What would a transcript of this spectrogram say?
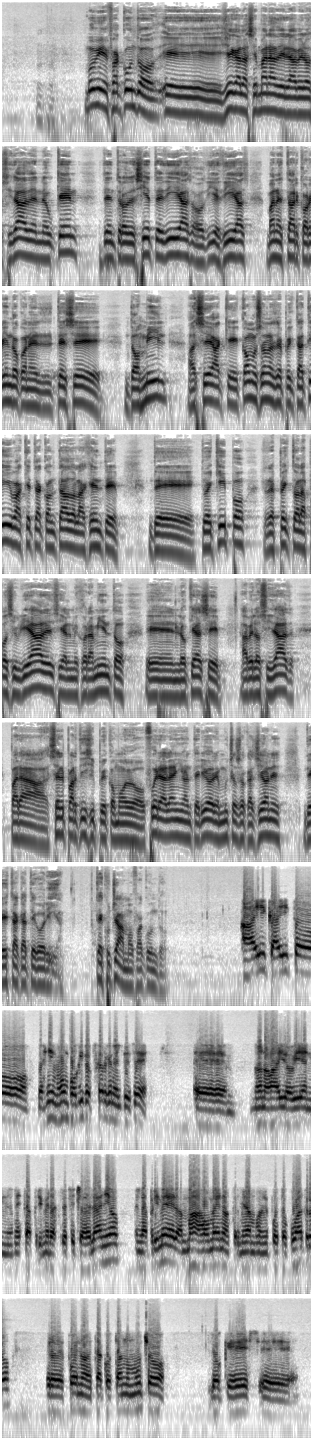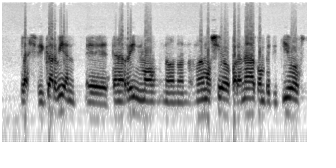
Muy bien, Facundo. Eh, llega la semana de la velocidad en Neuquén. Dentro de siete días o diez días van a estar corriendo con el TC 2000. O sea que, ¿cómo son las expectativas? ¿Qué te ha contado la gente de tu equipo respecto a las posibilidades y al mejoramiento en lo que hace a velocidad para ser partícipe como fuera el año anterior en muchas ocasiones de esta categoría? Te escuchamos, Facundo. Ahí, Caíto, venimos un poquito peor que en el TC. Eh, no nos ha ido bien en estas primeras tres fechas del año. En la primera, más o menos, terminamos en el puesto 4, pero después nos está costando mucho lo que es eh, clasificar bien, eh, tener ritmo. No, no, no hemos sido para nada competitivos,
